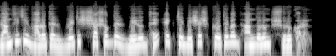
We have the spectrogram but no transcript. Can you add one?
গান্ধীজি ভারতের ব্রিটিশ শাসকদের বিরুদ্ধে একটি বিশেষ প্রতিবাদ আন্দোলন শুরু করেন।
